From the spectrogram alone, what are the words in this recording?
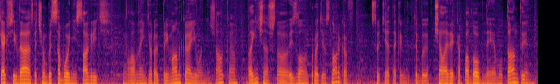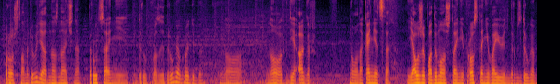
Как всегда, почему бы с собой не сагрить Главный герой приманка, его не жалко. Логично, что изломы против снорков. По сути, это как будто бы человекоподобные мутанты. В прошлом люди однозначно. Трутся они друг возле друга вроде бы. Но... Но где Агр? О, наконец-то. Я уже подумал, что они просто не воюют друг с другом.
